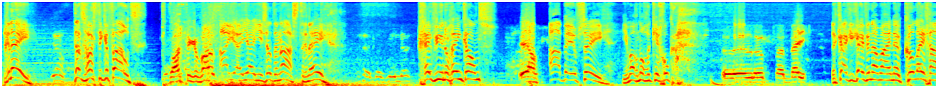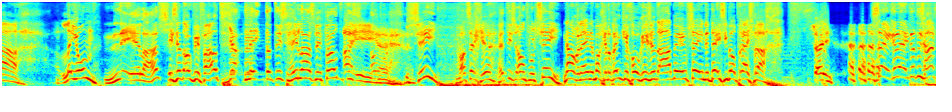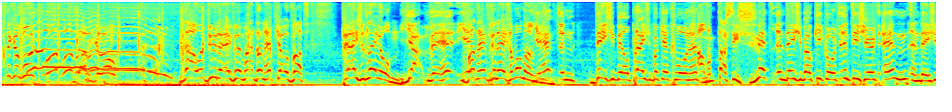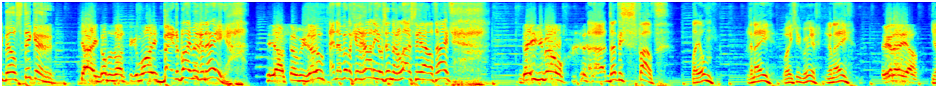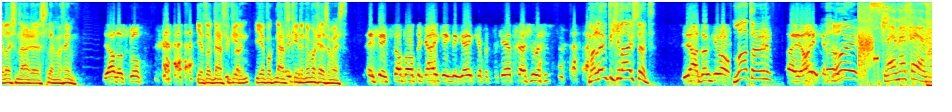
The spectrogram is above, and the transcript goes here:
René, Ja, dat is hartstikke fout. dat is hartstikke fout. Ah ja, ja, je zat ernaast, René. Dat is minder. Geef je nog één kans. Ja, A, B of C. Je mag nog een keer gokken. uh, B. Dan kijk ik even naar mijn eh, collega Leon. Nee, helaas. Is dat ook weer fout? Ja, nee, dat is helaas weer fout. Het is Ai, antwoord C. Wat zeg je? Het is antwoord C. Nou René, dan mag je nog één keer gokken. Is het A, B of C in de Decibel prijsvraag? C. C, René, dat is hartstikke goed. Dankjewel. Nou, het duurde even, maar dan heb je ook wat. Prijs het Leon. Ja, we, he- je, Wat heeft René gewonnen? je hebt een Decibel prijzenpakket gewonnen. Oh, fantastisch. Met een Decibel keycord, een t-shirt en een Decibel sticker. Kijk, dat is hartstikke mooi. Ben je er blij mee, René? Ja, sowieso. En naar welke radiozender luister jij altijd? Deze wel. Eh, dat is fout. Leon, René, weet je ook weer? René, René, ja. je luistert naar eh, Slam FM. Ja, dat klopt. Je hebt ook naar het verkeerde, je hebt ook naar het verkeerde nummer ge-sms'd. Ik, ik zat al te kijken. Ik denk, hé, ik heb het verkeerd ge Maar leuk dat je luistert. Ja, dankjewel. Later. Hoi, hoi. Hoi. Slam FM.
